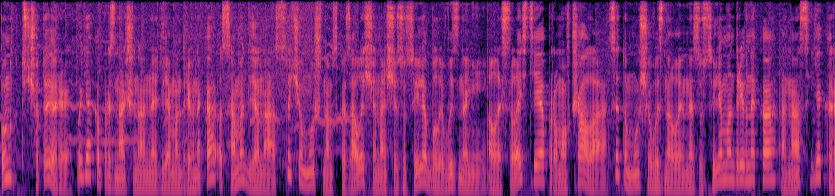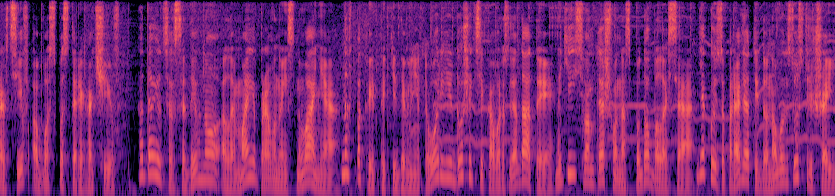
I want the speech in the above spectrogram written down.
Пункт 4. Подяка призначена не для мандрівника, а саме для нас. То чому ж нам сказали, що наші зусилля були визнані? Але Селестія промовчала. Це тому, що визнали не зусилля мандрівника, а нас як гравців або спостерігачів. Гадаю, це все дивно, але має право на існування. Навпаки, такі дивні теорії дуже цікаво розглядати. Надіюсь, вам теж вона сподобалася. Дякую за перегляд і до нових зустрічей.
